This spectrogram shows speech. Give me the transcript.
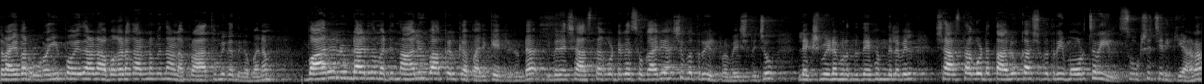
ഡ്രൈവർ ഉറങ്ങിപ്പോയതാണ് അപകട കാരണമെന്നാണ് പ്രാഥമിക നിഗമനം. വാനിലുണ്ടായിരുന്ന മറ്റ് നാല് യുവാക്കൾക്ക് പരിക്കേറ്റിട്ടുണ്ട്. ഇവരെ ശാസ്താകോട്ടയിലെ സ്വകാര്യ ആശുപത്രിയിൽ പ്രവേശിപ്പിച്ചു. ലക്ഷ്മിയുടെ മൃതദേഹം നിലവിൽ ശാസ്താകോട്ട താലൂക്ക് ആശുപത്രി മോർച്ചറിയിൽ സൂക്ഷിച്ചിരിക്കുകയാണ്.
